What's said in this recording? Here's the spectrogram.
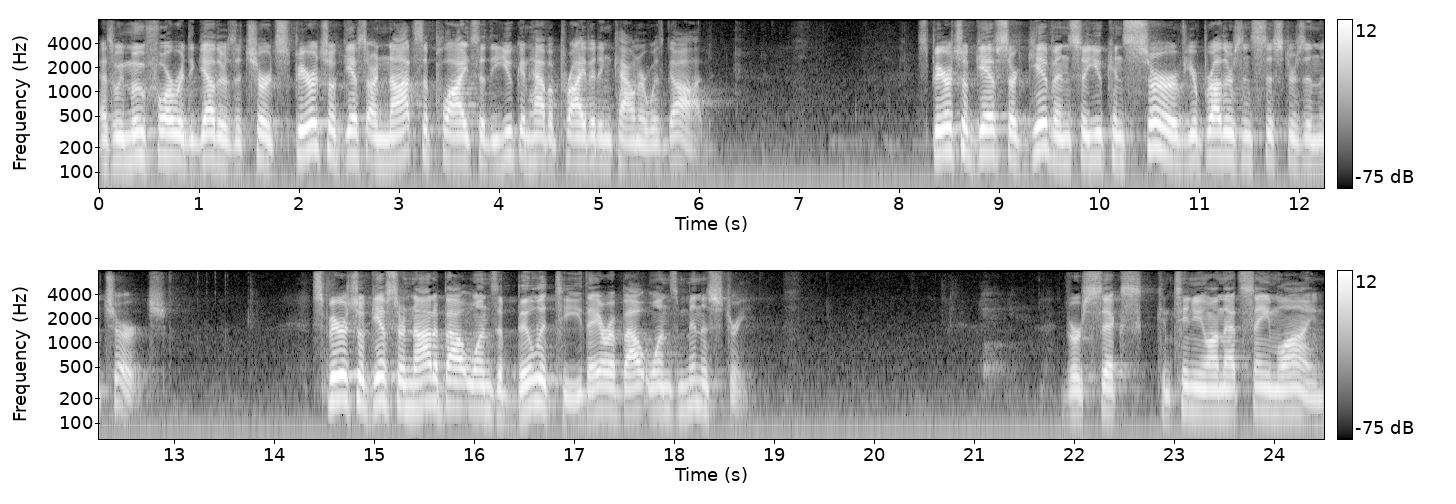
as we move forward together as a church. Spiritual gifts are not supplied so that you can have a private encounter with God. Spiritual gifts are given so you can serve your brothers and sisters in the church. Spiritual gifts are not about one's ability, they are about one's ministry. Verse 6, continuing on that same line.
